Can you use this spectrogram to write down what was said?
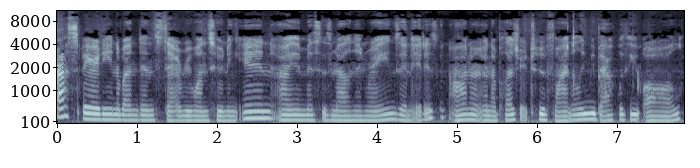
prosperity and abundance to everyone tuning in. I am Mrs. Melanin Rains, and it is an honor and a pleasure to finally be back with you all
